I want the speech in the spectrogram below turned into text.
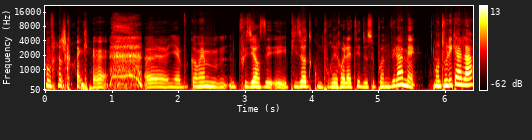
Enfin, je crois qu'il euh, y a quand même plusieurs épisodes qu'on pourrait relater de ce point de vue-là. Mais en tous les cas, là,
